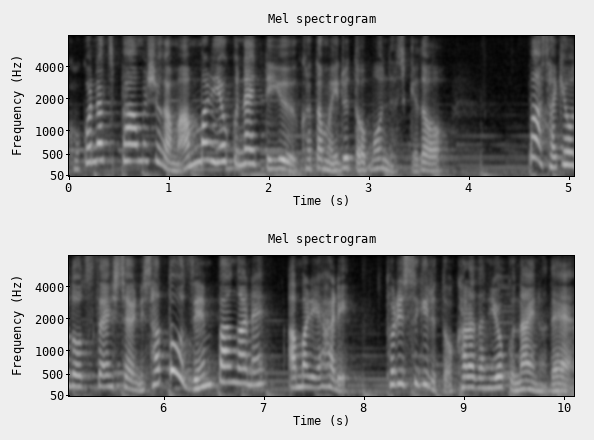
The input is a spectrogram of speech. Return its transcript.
ココナッツパームシュガーもあんまり良くないっていう方もいると思うんですけどまあ先ほどお伝えしたように砂糖全般がねあんまりやはり取りすぎると体に良くないので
